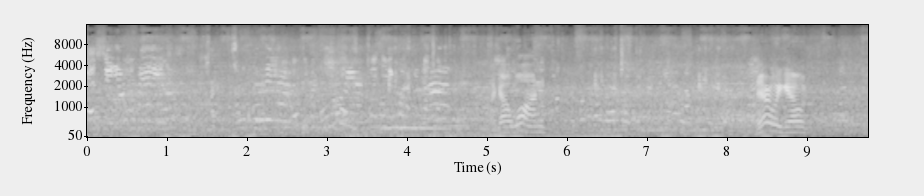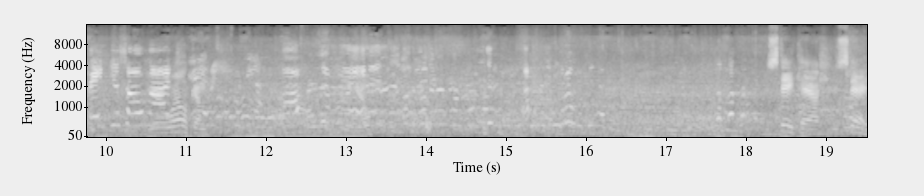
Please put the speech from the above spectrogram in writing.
can see your I got one. There we go. Thank you so much. You're welcome. You stay, Cash. You stay.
